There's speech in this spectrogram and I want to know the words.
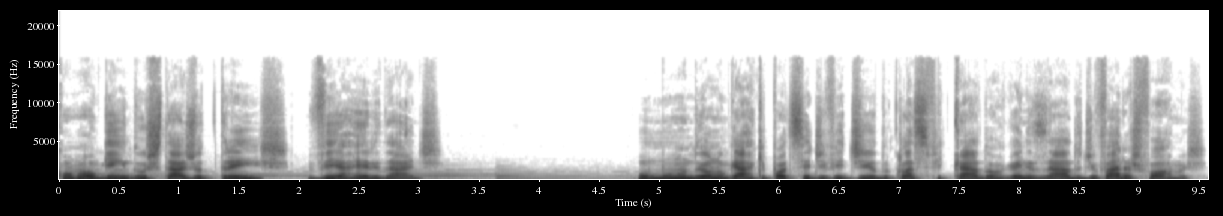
Como alguém do estágio 3 vê a realidade? O mundo é um lugar que pode ser dividido, classificado, organizado de várias formas:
